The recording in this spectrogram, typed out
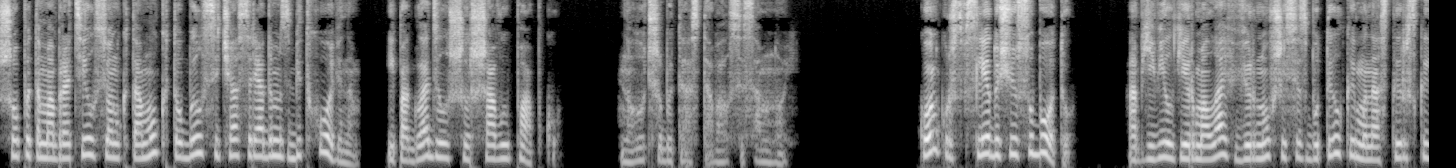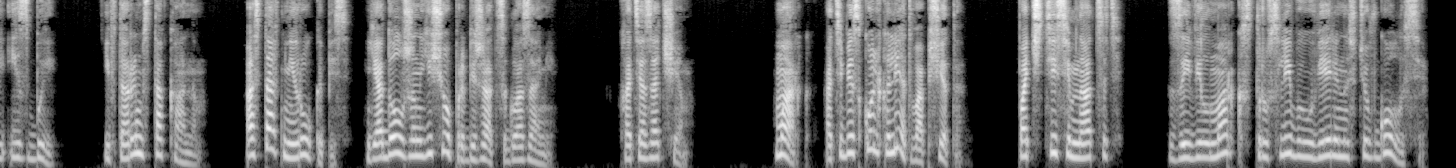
Шепотом обратился он к тому, кто был сейчас рядом с Бетховеном, и погладил шершавую папку. «Но лучше бы ты оставался со мной». «Конкурс в следующую субботу», — объявил Ермолаев, вернувшийся с бутылкой монастырской избы и вторым стаканом. «Оставь мне рукопись, я должен еще пробежаться глазами». «Хотя зачем?» «Марк, а тебе сколько лет вообще-то?» «Почти семнадцать», — заявил Марк с трусливой уверенностью в голосе.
